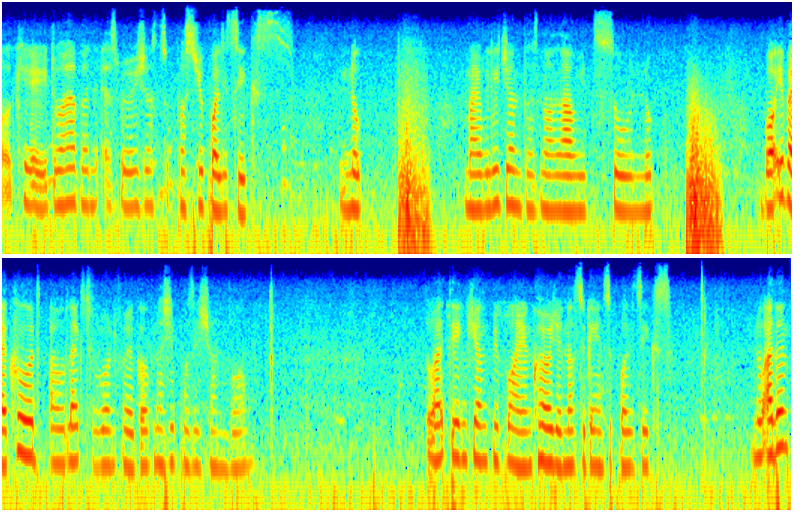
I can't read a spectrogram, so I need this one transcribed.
Okay, do I have any aspirations to pursue politics? Nope. My religion does not allow it, so nope. But if I could, I would like to run for a governorship position, but do I think young people are encouraged enough to get into politics? No, I don't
